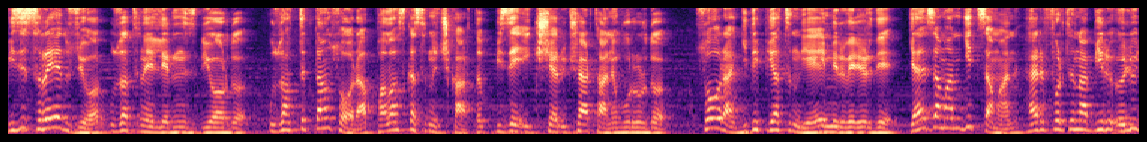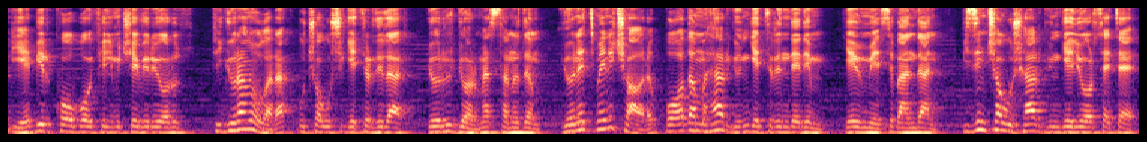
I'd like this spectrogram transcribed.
Bizi sıraya düzüyor uzatın ellerinizi diyordu. Uzattıktan sonra palaskasını çıkartıp bize ikişer üçer tane vururdu. Sonra gidip yatın diye emir verirdi. Gel zaman git zaman her fırtına bir ölü diye bir kovboy filmi çeviriyoruz. Figüran olarak bu çavuşu getirdiler. Görür görmez tanıdım. Yönetmeni çağırıp bu adamı her gün getirin dedim. Yevmiyesi benden. Bizim çavuş her gün geliyor sete.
